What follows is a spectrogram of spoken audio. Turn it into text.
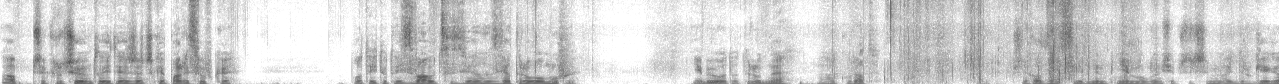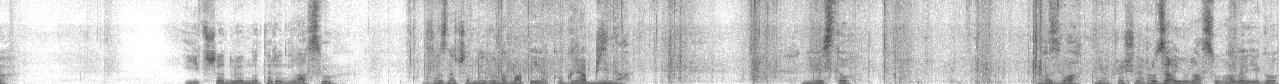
O, przekroczyłem tutaj tę rzeczkę Parysówkę po tej tutaj zwałce z, wi- z wiatrołomów. Nie było to trudne, a akurat przechodząc jednym pniem mogłem się przytrzymywać drugiego i wszedłem na teren lasu zaznaczonego na mapie jako grabina. Nie jest to nazwa, nie określa rodzaju lasu, ale jego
